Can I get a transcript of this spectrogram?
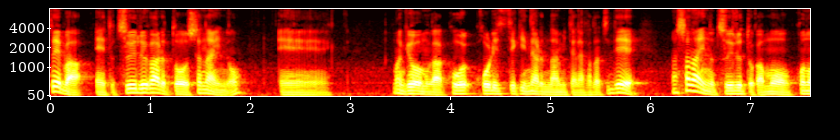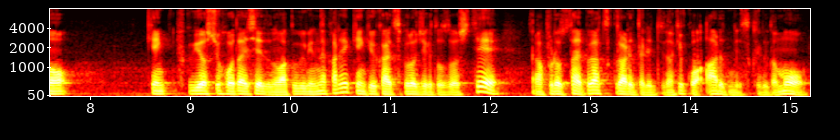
例えば、えーと、ツールがあると社内の、えーまあ、業務が効率的になるなみたいな形で、まあ、社内のツールとかもこの副業種放題制度の枠組みの中で研究開発プロジェクトとしてなんかプロトタイプが作られたりっていうのは結構あるんですけれども、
